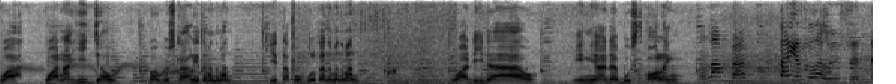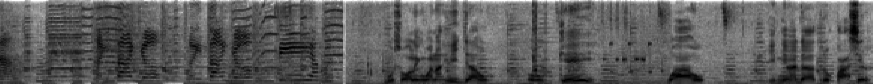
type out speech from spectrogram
Wah, warna hijau. Bagus sekali teman-teman. Kita kumpulkan teman-teman. Wadidaw. Ini ada bus oleng. Melambat, tayo selalu senang Hai tayo, hai tayo Dia bus Bus oleng warna hijau. Oke. Wow. Ini ada truk pasir.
